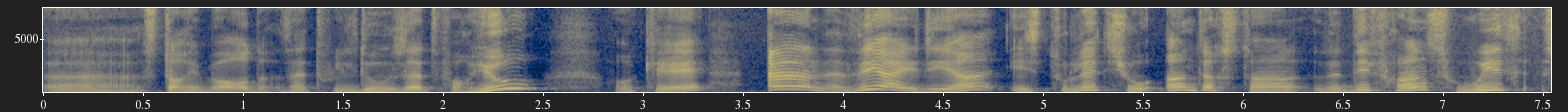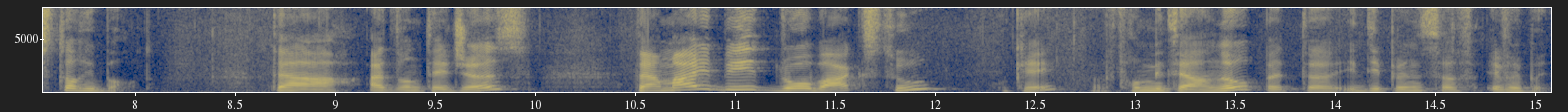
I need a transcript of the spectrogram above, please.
uh, storyboard that will do that for you. Okay, and the idea is to let you understand the difference with storyboard. There are advantages. There might be drawbacks too. Okay, for me there are no, but uh, it depends of everybody.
